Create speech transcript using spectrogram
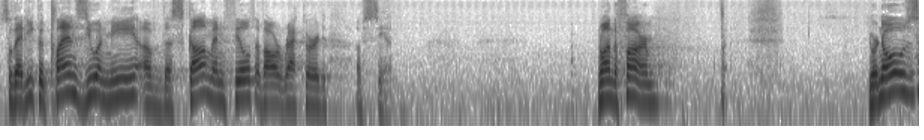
So that he could cleanse you and me of the scum and filth of our record of sin. Now, on the farm, your nose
